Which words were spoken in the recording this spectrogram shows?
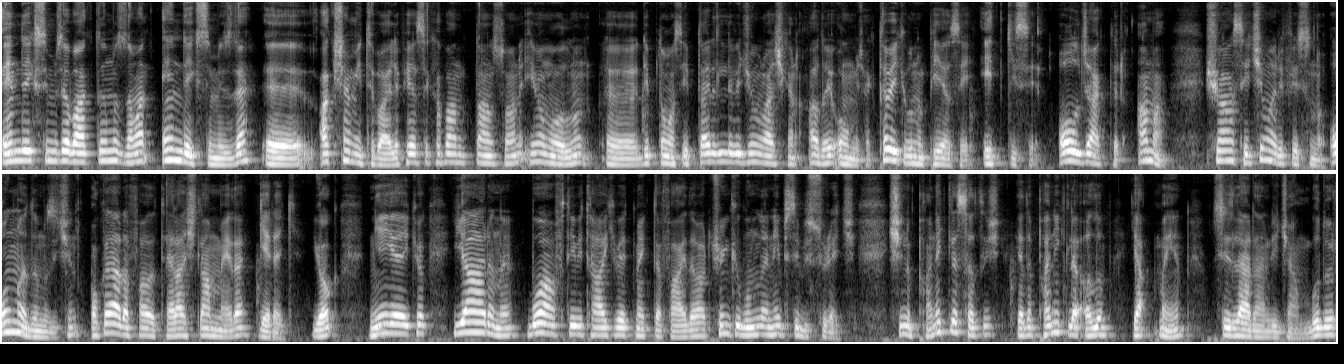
endeksimize baktığımız zaman endeksimizde e, akşam itibariyle piyasa kapandıktan sonra İmamoğlu'nun e, diploması iptal edildi ve Cumhurbaşkanı adayı olmayacak. Tabii ki bunun piyasaya etkisi olacaktır ama şu an seçim arifesinde olmadığımız için o kadar da fazla telaşlanmaya da gerek yok. Niye gerek yok? Yarını bu haftayı bir takip etmekte fayda var. Çünkü bunların hepsi bir süreç. Şimdi panikle satış ya da panikle alım yapmayın. Sizlerden ricam budur.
